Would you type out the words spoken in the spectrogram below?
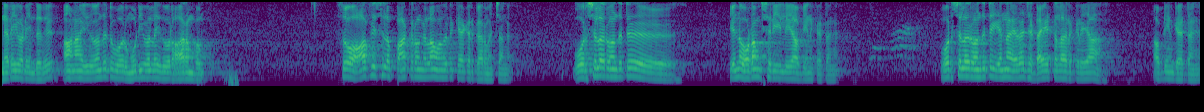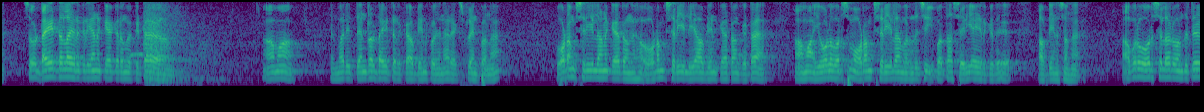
நிறைவடைந்தது. ஆனால் இது வந்துட்டு ஒரு முடிவல்ல இது ஒரு ஆரம்பம். ஸோ ஆஃபீஸில் பார்க்குறவங்கெல்லாம் வந்துட்டு கேட்கறக்கு ஆரம்பித்தாங்க ஒரு சிலர் வந்துட்டு என்ன உடம்பு சரியில்லையா? அப்படின்னு கேட்டாங்க. ஒரு சிலர் வந்துட்டு என்ன ஏதாச்சும் டயட்டெல்லாம் இருக்கிறியா? அப்படின்னு கேட்டாங்க. ஸோ டயட்டெல்லாம் இருக்கிறியான்னு கேட்குறவங்க கிட்ட ஆமாம் இது மாதிரி தென்றல் டயட் இருக்கா? அப்படின்னு கொஞ்ச நேரம் எக்ஸ்பிளைன் பண்ணேன். உடம்பு சரியில்லைன்னு கேட்டவங்க உடம்பு சரியில்லையா? அப்படின்னு கேட்டவங்க கிட்ட ஆமாம் இவ்வளோ வருஷமாக உடம்பு சரியில்லாமல் இருந்துச்சு இப்போ தான் சரியாக இருக்குது அப்படின்னு சொன்னேன். அப்புறம் ஒரு சிலர் வந்துட்டு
